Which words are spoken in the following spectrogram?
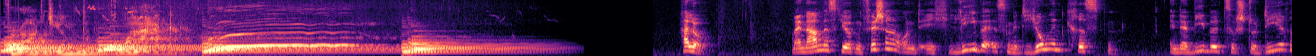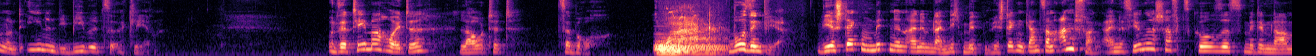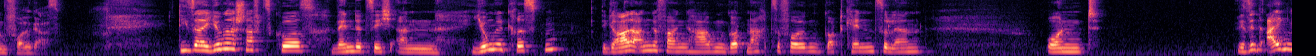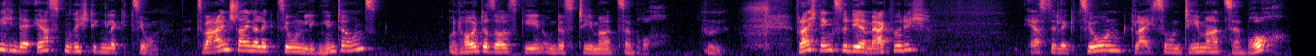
Brought you quack. Hallo, mein Name ist Jürgen Fischer und ich liebe es mit jungen Christen in der Bibel zu studieren und ihnen die Bibel zu erklären. Unser Thema heute lautet Zerbruch. Quack. Wo sind wir? Wir stecken mitten in einem, nein, nicht mitten, wir stecken ganz am Anfang eines Jüngerschaftskurses mit dem Namen Vollgas. Dieser Jüngerschaftskurs wendet sich an junge Christen, die gerade angefangen haben, Gott nachzufolgen, Gott kennenzulernen. Und wir sind eigentlich in der ersten richtigen Lektion. Zwei Einsteigerlektionen liegen hinter uns und heute soll es gehen um das Thema Zerbruch. Hm. Vielleicht denkst du dir merkwürdig, erste Lektion, gleich so ein Thema Zerbruch.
